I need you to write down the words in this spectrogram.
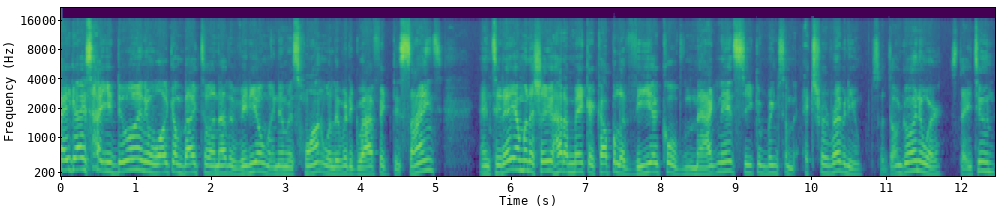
Hey guys, how you doing? And welcome back to another video. My name is Juan with Liberty Graphic Designs. And today I'm going to show you how to make a couple of vehicle magnets so you can bring some extra revenue. So don't go anywhere. Stay tuned.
